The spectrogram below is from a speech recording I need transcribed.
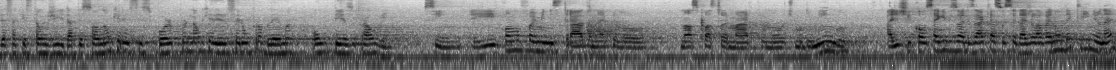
dessa questão de da pessoa não querer se expor por não querer ser um problema ou um peso para alguém. Sim, e como foi ministrado né, pelo nosso pastor Marco no último domingo, a gente consegue visualizar que a sociedade ela vai num declínio, né?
